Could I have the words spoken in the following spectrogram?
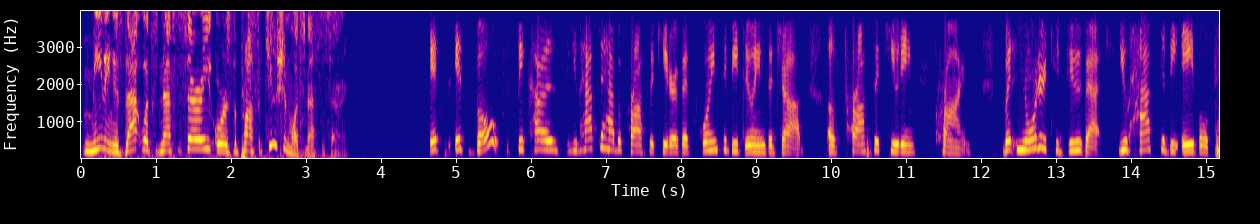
meaning is that what's necessary, or is the prosecution what's necessary? It's it's both because you have to have a prosecutor that's going to be doing the job of prosecuting crime. But in order to do that, you have to be able to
